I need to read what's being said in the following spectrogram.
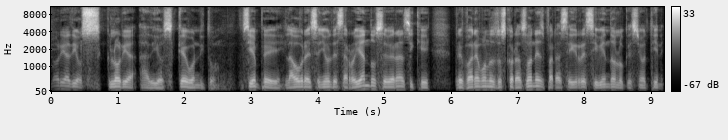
Gloria a Dios, gloria a Dios, qué bonito. Siempre la obra del Señor desarrollándose, ¿verdad? Así que preparemos nuestros corazones para seguir recibiendo lo que el Señor tiene.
